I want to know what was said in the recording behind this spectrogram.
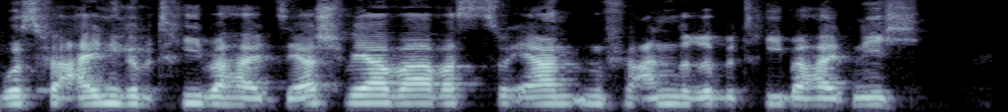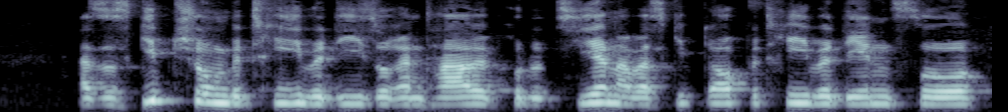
wo es für einige Betriebe halt sehr schwer war, was zu ernten, für andere Betriebe halt nicht. Also es gibt schon Betriebe, die so rentabel produzieren, aber es gibt auch Betriebe, denen es so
